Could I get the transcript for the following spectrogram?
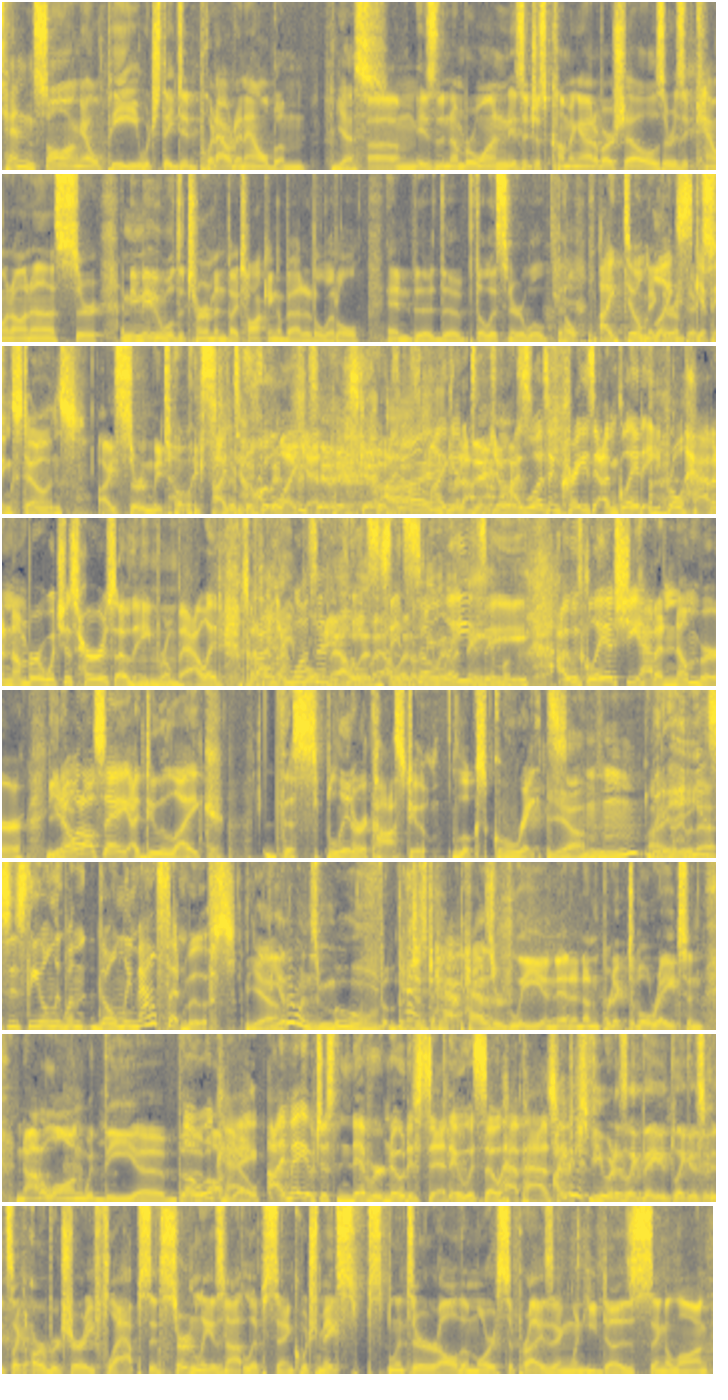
ten song LP, which they did put out an album. Yes. Um, is the number one? Is it just coming out of our shells, or is it count on us? Or I mean, maybe we'll determine by talking about it a little, and the the, the listener will help. I don't make like skipping stones. I certainly don't like. Skipping I don't like it. Skipping stones I is don't like it. ridiculous. I, I wasn't crazy. I'm glad April had a number, which is hers. Oh, the April Ballad. but called I, I wasn't. Ballad. It's, it's so even have a name. lazy. I was glad she had a number. You Yeah. know what I'll say? Do like the Splinter costume. Looks great. yeah. Mm-hmm. I But agree with his that. is the only one, the only mouth that moves. Yeah. The other ones move, but just haphazardly and at an unpredictable rate, and not along with the, uh, the Oh, okay. audio. I may have just never noticed it. It was so haphazard. I just view it as like they like it's, it's like arbitrary flaps. It certainly is not lip sync, which makes Splinter all the more surprising when he does sing along.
